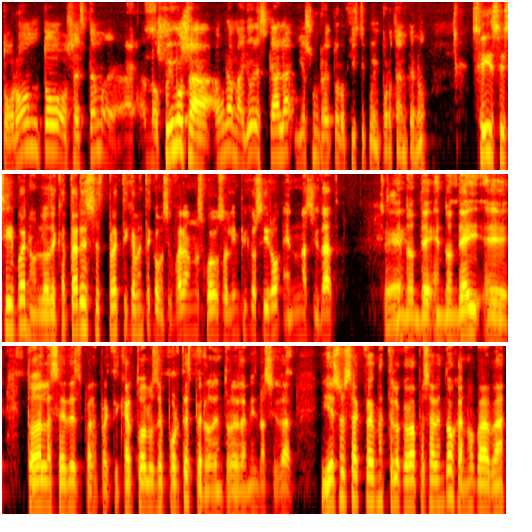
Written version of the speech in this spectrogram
Toronto, o sea, estamos, eh, nos fuimos a, a, una mayor escala y es un reto logístico importante, ¿no? Sí, sí, sí. Bueno, lo de Qatar es, es prácticamente como si fueran unos Juegos Olímpicos, Ciro, en una ciudad. Sí. En, donde, en donde hay eh, todas las sedes para practicar todos los deportes, pero dentro de la misma ciudad. Y eso es exactamente lo que va a pasar en Doha, ¿no? Va, va,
